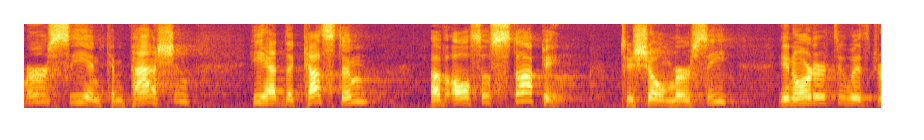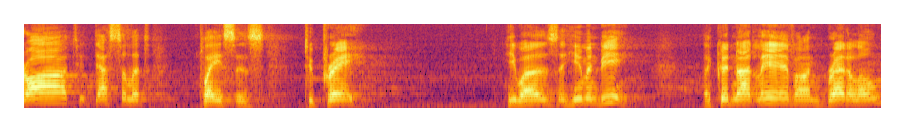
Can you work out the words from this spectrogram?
mercy and compassion. He had the custom of also stopping to show mercy in order to withdraw to desolate places to pray. He was a human being that could not live on bread alone,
